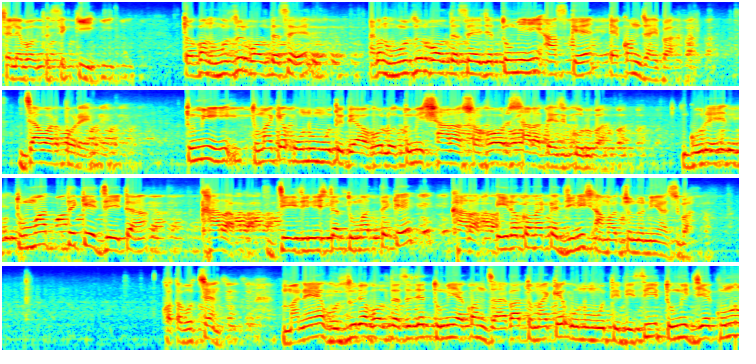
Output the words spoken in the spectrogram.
ছেলে বলতেছে, কি? তখন হুজুর বলতেছে, এখন হুজুর বলতেছে যে তুমি আজকে এখন যাইবা। যাওয়ার পরে তুমি তোমাকে অনুমতি দেওয়া হলো, তুমি সারা শহর, সারা দেশ ঘুরবা। ঘুরে তোমার থেকে যেটা খারাপ যে জিনিসটা তোমার থেকে খারাপ, এইরকম একটা জিনিস আমার জন্য নিয়ে আসবা। কথা বুঝছেন? মানে হুজুরে বলতেছে যে, তুমি এখন যাইবা, তোমাকে অনুমতি দিছি, তুমি যে কোনো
